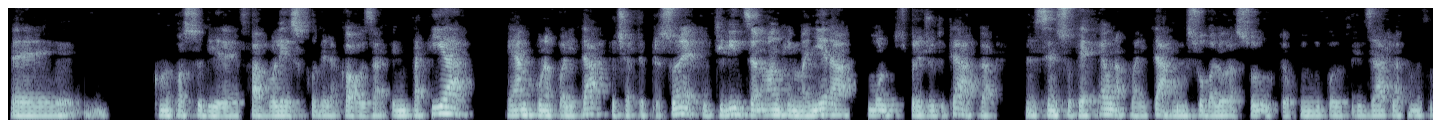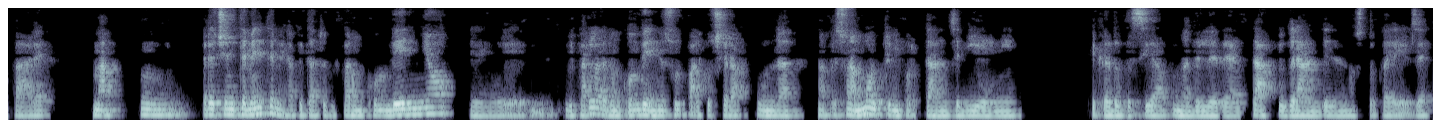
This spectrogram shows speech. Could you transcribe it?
eh, come posso dire, favolesco della cosa. Empatia è anche una qualità che certe persone utilizzano anche in maniera molto spregiudicata, nel senso che è una qualità nel suo valore assoluto, quindi puoi utilizzarla come ti pare. Ma mh, recentemente mi è capitato di fare un convegno, eh, di parlare ad un convegno sul palco c'era un- una persona molto importante di Eni, che credo che sia una delle realtà più grandi del nostro paese.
